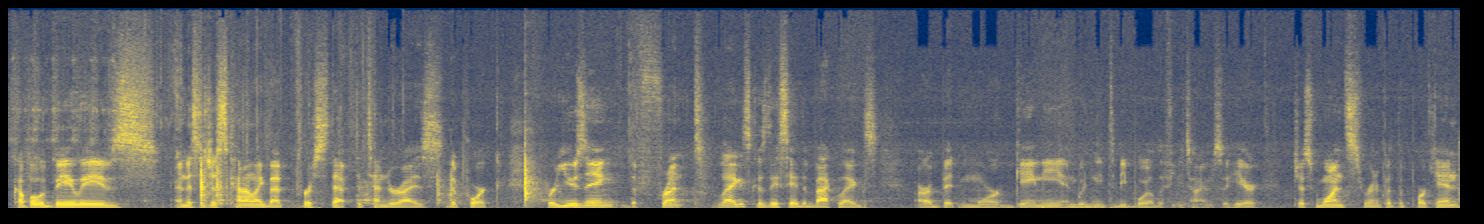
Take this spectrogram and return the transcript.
A couple of bay leaves, and this is just kind of like that first step to tenderize the pork. We're using the front legs because they say the back legs are a bit more gamey and would need to be boiled a few times. So here, just once, we're gonna put the pork in.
